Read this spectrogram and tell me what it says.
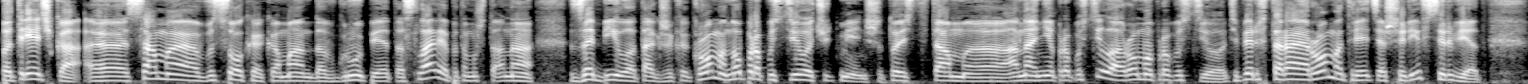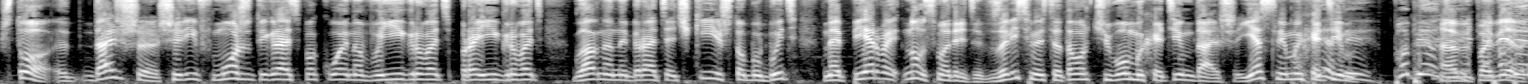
По три очка. Э, самая высокая команда в группе это Славия, потому что она забила так же, как Рома, но пропустила чуть меньше. То есть там э, она не пропустила, а Рома пропустила. Теперь вторая Рома, третья Шериф, Сервет. Что, э, дальше Шериф может играть спокойно, выигрывать, проигрывать. Главное набирать очки, чтобы быть на первой... Ну, смотрите, в зависимости от того, чего мы хотим дальше. Если мы хотим... А, победы.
